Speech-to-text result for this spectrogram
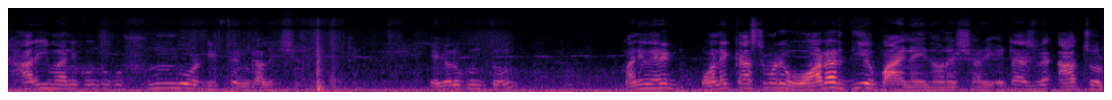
শাড়ি মানে কিন্তু খুব সুন্দর ডিফারেন্ট কালেকশন এগুলো কিন্তু মানে অনেক- অনেক কাস্টমারে অর্ডার দিয়ে পায় না এই ধরনের শাড়ি। এটা আসবে আঁচল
